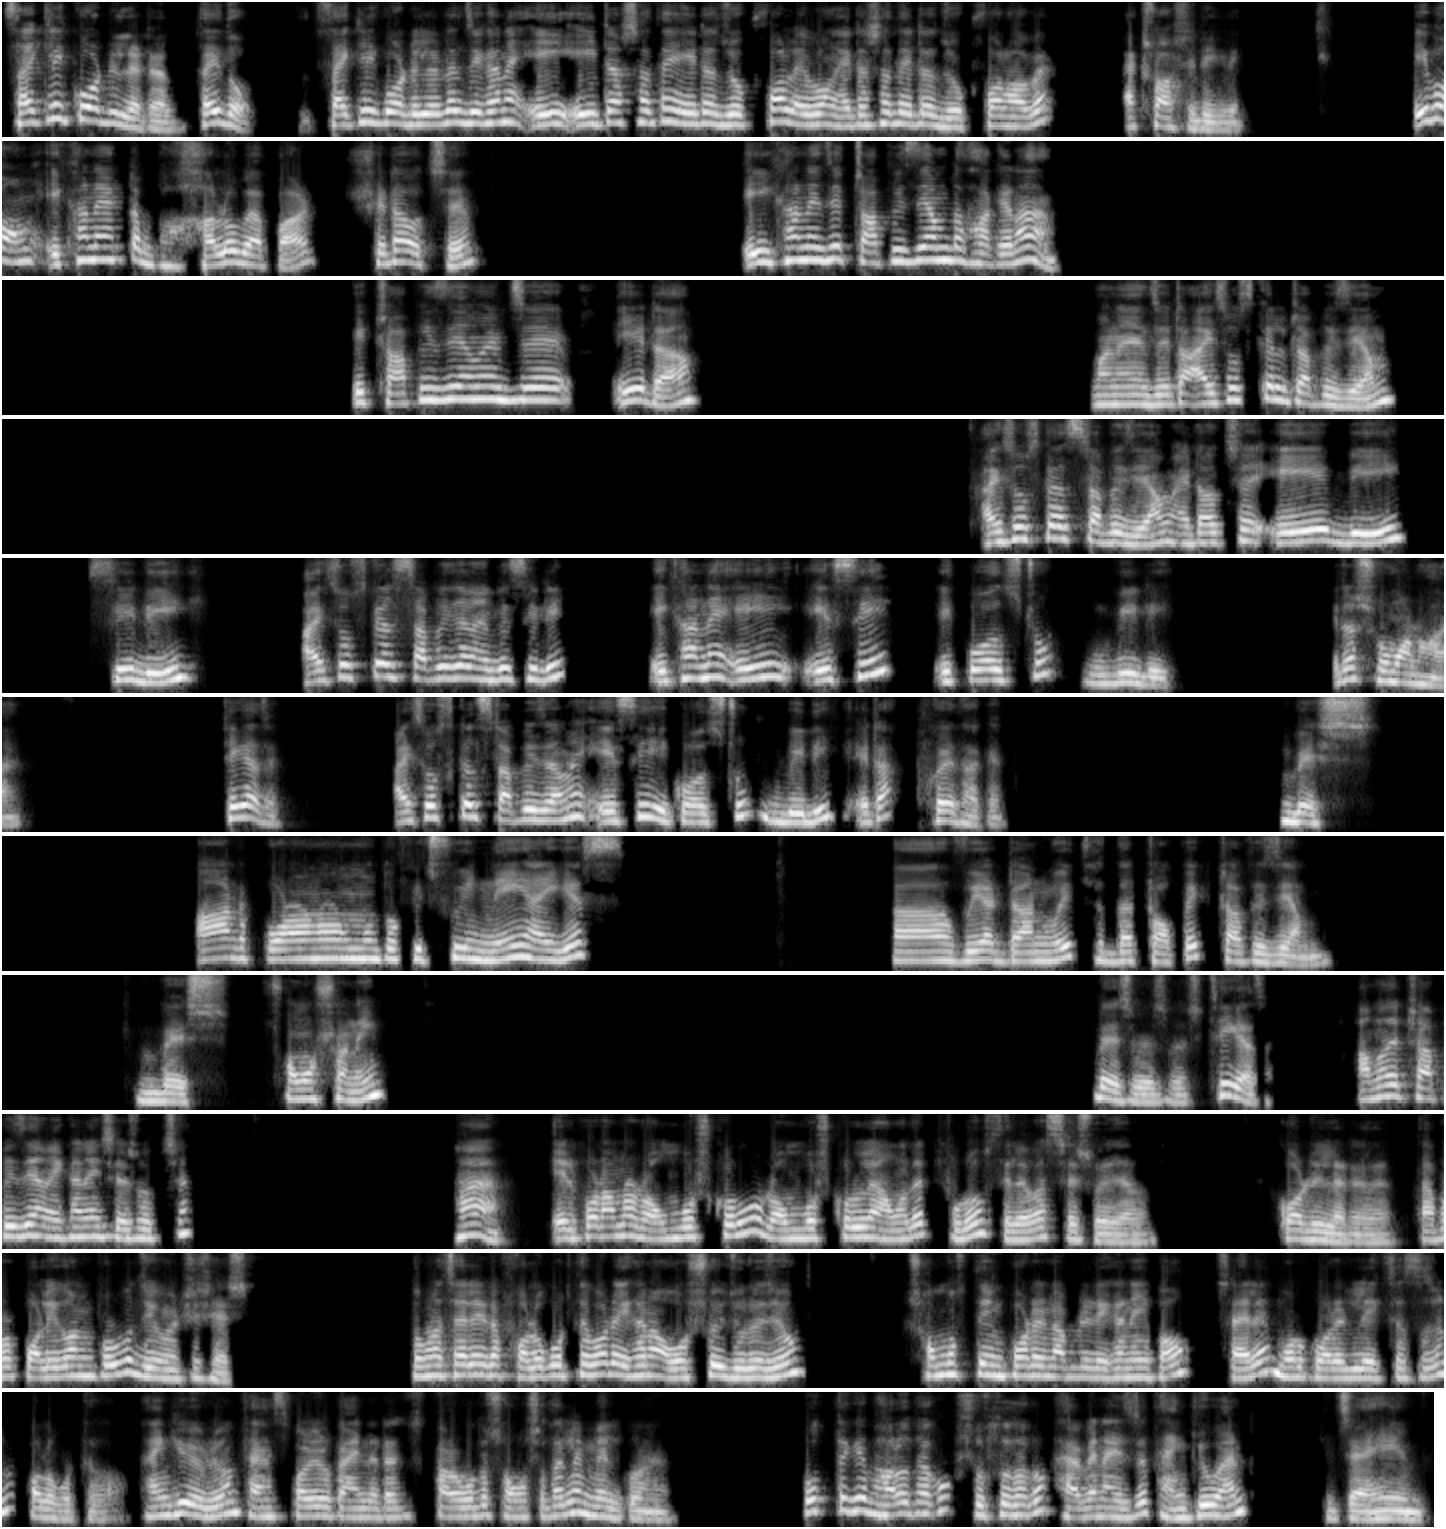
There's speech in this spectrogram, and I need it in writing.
সাইক্লিক কোয়াড্রিল্যাটারাল তাই তো? সাইক্লিক কোয়াড্রিল্যাটারাল যেখানে এই, এইটার সাথে এটা যোগফল এবং এটার সাথে এটা যোগফল হবে একশো আশি ডিগ্রি। এবং এখানে একটা ভালো ব্যাপার, সেটা হচ্ছে এইখানে যে ট্রাপিজিয়ামটা থাকে না, এই ট্রাপিজিয়ামের যে এটা মানে যেটা আইসোস্কেল ট্রাপিজিয়াম আইসোস্কেল ট্রাপিজিয়াম, এটা হচ্ছে এ বি সিডি আইসোস্কেল ট্রাপিজিয়াম এবিসিডি এখানে এই এসি ইকুয়ালস টু বিডি এটা সমান হয়। ঠিক আছে? আইসোস্কেল ট্রাপিজিয়ামে এসি ইকুয়ালস টু বিডি এটা হয়ে থাকে। বেশ। আর পড়ানোর মতো কিছুই নেই I guess we are done with the topic trapezium বেশ, সমস্যা নেই। বেশ বেশ বেশ, ঠিক আছে। আমাদের ট্রাপিজিয়াম এখানেই শেষ হচ্ছে। হ্যাঁ এরপর আমরা রম্বস করব। রম্বস করলে আমাদের পুরো সিলেবাস শেষ হয়ে যাবে। কোঅর্ডিনেটরের তারপর পলিগন পড়ব জিওমেট্রি শেষ। তোমরা চাইলে এটা ফলো করতে পারো। এখানে অবশ্যই জুড়ে যাও। সমস্ত ইম্পর্টেন্ট আপডেট এখানেই পাও। চাইলে মোর পরের লেকচার জন্য ফলো করতে পারো। Thank you everyone thanks for your kind attention কারোর কোনো সমস্যা থাকলে মেল করে নেন প্রত্যেকে ভালো থাকো, সুস্থ থাকো। Have a nice day thank you and Jai Hind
